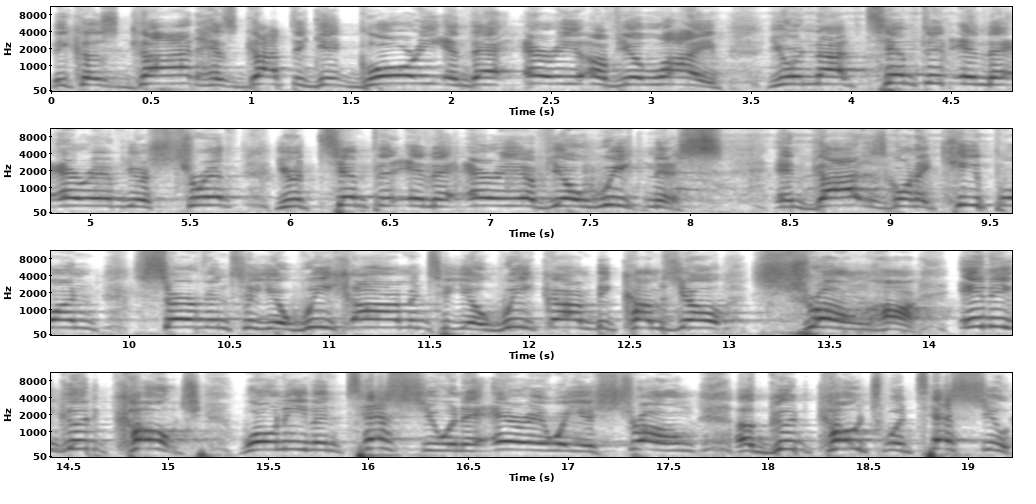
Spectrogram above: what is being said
because God has got to get glory in that area of your life. You're not tempted in the area of your strength, you're tempted in the area of your weakness. And God is going to keep on serving to your weak arm until your weak arm becomes your strong arm. Any good coach won't even test you in the area where you're strong. A good coach would test you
